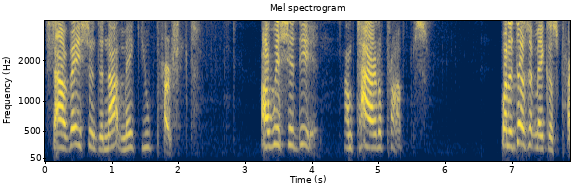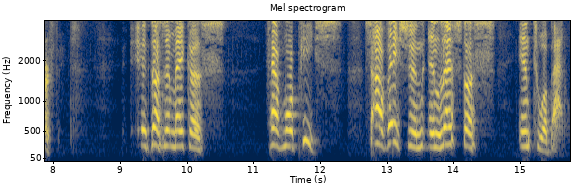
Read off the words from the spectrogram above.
salvation did not make you perfect. I wish it did. I'm tired of problems. But it doesn't make us perfect. It doesn't make us have more peace. Salvation enlists us into a battle.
